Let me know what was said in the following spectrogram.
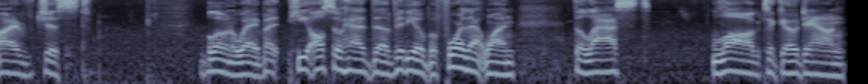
I've just blown away. But he also had the video before that one, the last log to go down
